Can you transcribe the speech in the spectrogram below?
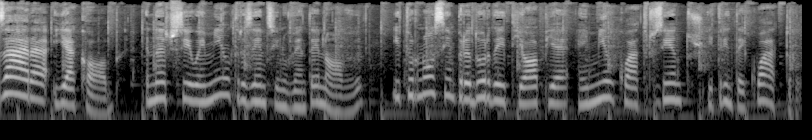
Zahra Jacob nasceu em 1399 e tornou-se imperador da Etiópia em 1434.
